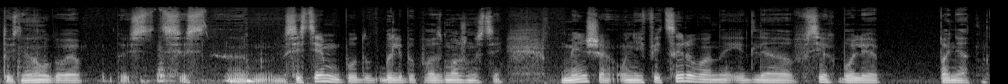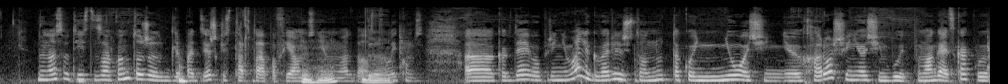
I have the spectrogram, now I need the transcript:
то есть не налоговые, то есть э, системы будут, были бы по возможности меньше унифицированы и для всех более понятны. Ну, у нас вот есть закон тоже для поддержки стартапов, я вам с ним отбалтал да. Когда его принимали, говорили, что он ну, такой не очень хороший, не очень будет помогать. Как вы,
